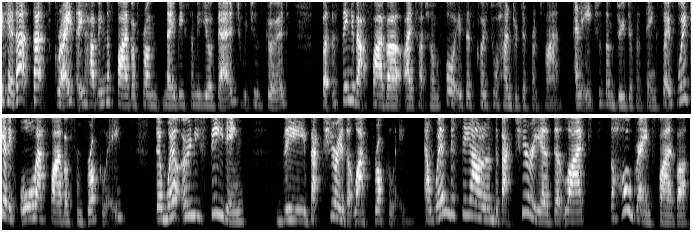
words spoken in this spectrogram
"Okay, that that's great that you're having the fiber from maybe some of your veg, which is good." But the thing about fiber I touched on before is there's close to 100 different types, and each of them do different things. So if we're getting all our fiber from broccoli, then we're only feeding the bacteria that like broccoli, and we're missing out on the bacteria that like the whole grain fiber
